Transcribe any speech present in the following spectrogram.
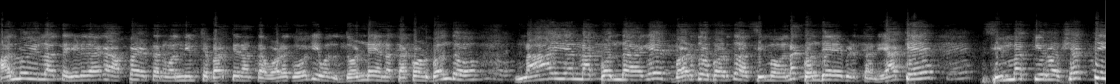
ಹಲ್ಲು ಇಲ್ಲ ಅಂತ ಹೇಳಿದಾಗ ಅಪ್ಪ ಹೇಳ್ತಾನೆ, ಒಂದ್ ನಿಮಿಷ ಬರ್ತೀನಂತ. ಅಂತ ಒಳಗೆ ಹೋಗಿ ಒಂದು ದೊಣ್ಣೆಯನ್ನ ತಕೊಂಡು ಬಂದು ನಾಯಿಯನ್ನ ಕೊಂದಾಗೆ ಬಡ್ದು ಬಡ್ದು ಆ ಸಿಂಹವನ್ನ ಕೊಂದೇ ಬಿಡ್ತಾನೆ. ಯಾಕೆ? ಸಿಂಹಕ್ಕಿರುವ ಶಕ್ತಿ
